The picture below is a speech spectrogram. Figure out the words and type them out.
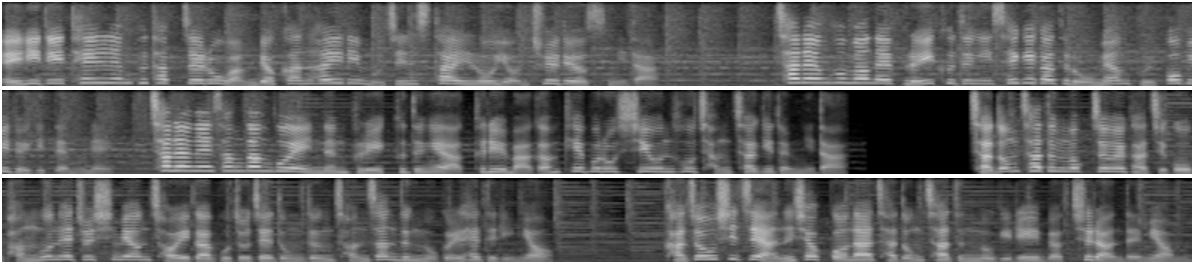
LED 테일램프 탑재로 완벽한 하이리 무진 스타일로 연출되었습니다. 차량 후면에 브레이크 등이 3개가 들어오면 불법이 되기 때문에 차량의 상단부에 있는 브레이크 등의 아크릴 마감 캡으로 씌운 후 장착이 됩니다. 자동차 등록증을 가지고 방문해 주시면 저희가 보조제동 등 전산 등록을 해드리며 가져오시지 않으셨거나 자동차 등록일이 며칠 안 되면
